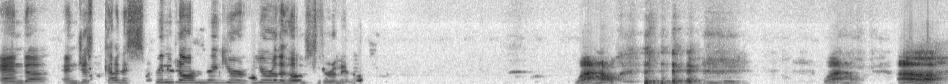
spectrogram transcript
and uh, and just kind of spin it on the you're you're the host for a minute. Wow. wow. Uh,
